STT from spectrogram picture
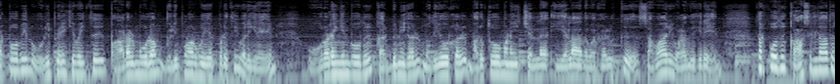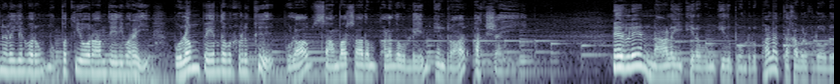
ஆட்டோவில் ஒளிபெருக்கி வைத்து பாடல் மூலம் விழிப்புணர்வு ஏற்படுத்தி வருகிறேன். ஊரடங்கின் போது கர்ப்பிணிகள் முதியோர்கள் மருத்துவமனை செல்ல இயலாதவர்களுக்கு சவாரி வழங்குகிறேன். தற்போது காசில்லாத நிலையில் வரும் முப்பத்தி ஓராம் தேதி வரை புலம் பெயர்ந்தவர்களுக்கு புலாவ் சாம்பார் சாதம் வழங்க உள்ளேன் என்றார் அக்ஷய். நேரிலே நாளை இரவும் இது போன்று பல தகவல்களோடு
